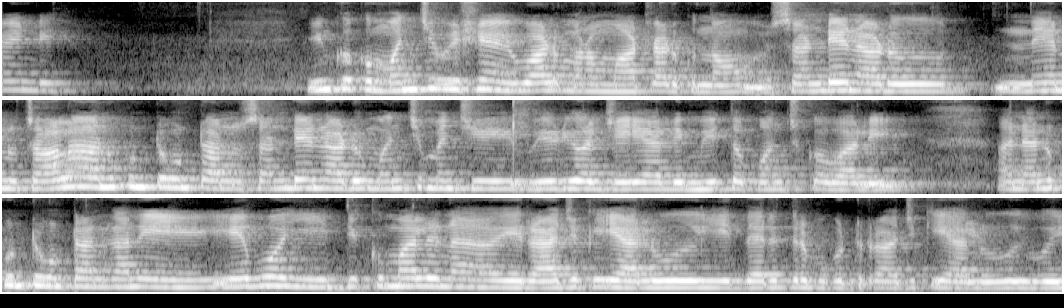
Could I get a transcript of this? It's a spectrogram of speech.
హాయ్ అండి ఇంకొక మంచి విషయం ఇవాళ మనం మాట్లాడుకుందాం. సండే నాడు నేను చాలా అనుకుంటూ ఉంటాను సండే నాడు మంచి మంచి వీడియోలు చేయాలి మీతో పంచుకోవాలి అని అనుకుంటూ ఉంటాను. కానీ ఏవో ఈ దిక్కుమాలిన ఈ రాజకీయాలు ఈ దరిద్రపు గుట్టు రాజకీయాలు ఇవి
